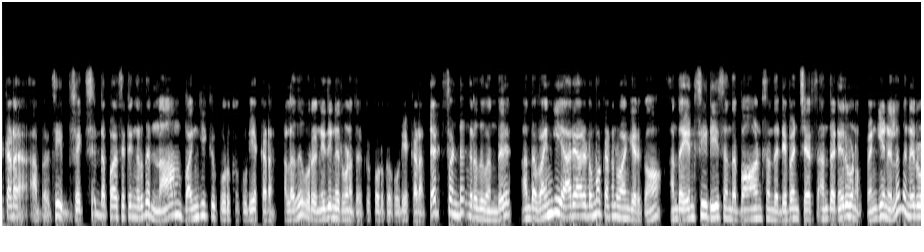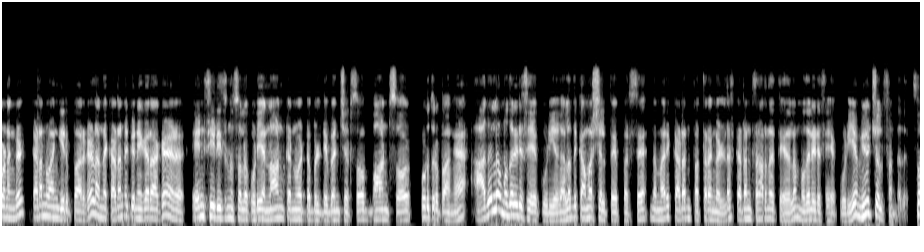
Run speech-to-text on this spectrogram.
கடன் அப்ப சி பிக்சட் டெபாசிட்ங்கிறது நாம் வங்கிக்கு கொடுக்கக்கூடிய கடன் அல்லது ஒரு நிதி நிறுவனத்திற்கு கொடுக்கக்கூடிய கடன். டெட் ஃபண்டுங்கிறது வந்து அந்த வங்கி யார் யாரிடமோ கடன் வாங்கியிருக்கோம். அந்த என்சிடிஸ் அந்த பாண்ட்ஸ் அந்த டிபென்ச்சர்ஸ் அந்த நிறுவனம் வங்கின்னு இல்லை நிறுவனங்கள் கடன் வாங்கி இருப்பார்கள் அந்த கடனுக்கு நிகராக என்சிடிஸ்னு சொல்லக்கூடிய நான் கன்வெர்டபிள் டிபென்ச்சர்ஸோ பாண்ட்ஸோ கொடுத்திருப்பாங்க. அதுல முதலீடு செய்யக்கூடியது அல்லது கமர்ஷியல் பேப்பர்ஸ் இந்த மாதிரி கடன் பத்திரங்கள்ல கடன் சார்ந்த தேர்தல முதலீடு செய்யக்கூடிய மியூச்சுவல் ஃபண்ட் அது. ஸோ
